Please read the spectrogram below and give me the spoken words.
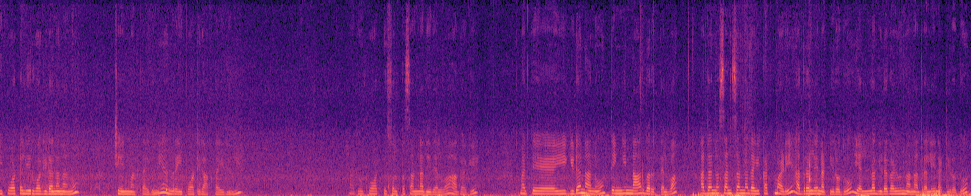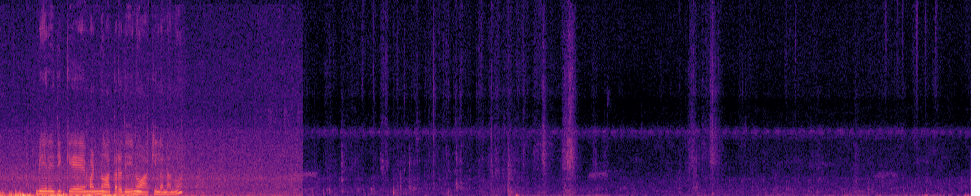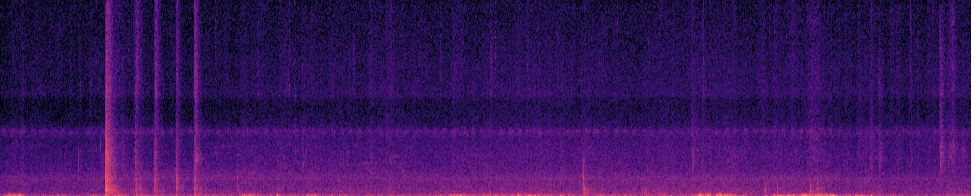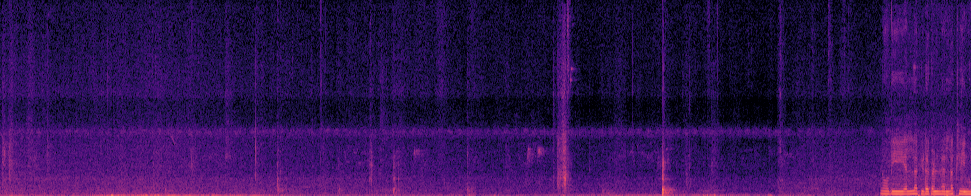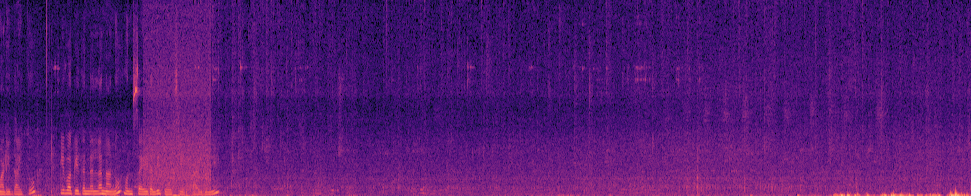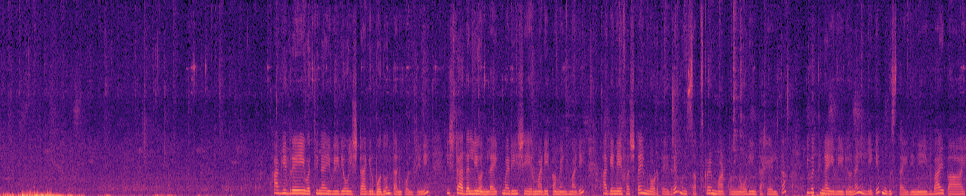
ಈ ಪಾಟಲ್ಲಿರುವ ಗಿಡನ ನಾನು ಚೇಂಜ್ ಮಾಡ್ತಾಯಿದ್ದೀನಿ ಅಂದರೆ ಈ ಪಾಟಿಗೆ ಹಾಕ್ತಾಯಿದ್ದೀನಿ ಅದು ಪಾಟ್ ಸ್ವಲ್ಪ ಸಣ್ಣದಿದೆ ಅಲ್ವಾ? ಹಾಗಾಗಿ. ಮತ್ತು ಈ ಗಿಡ ನಾನು ತೆಂಗಿನ ನಾರು ಬರುತ್ತೆ ಅಲ್ವಾ? ಅದನ್ನು ಸಣ್ಣ ಸಣ್ಣದಾಗಿ ಕಟ್ ಮಾಡಿ ಅದರಲ್ಲೇ ನಟ್ಟಿರೋದು. ಎಲ್ಲ ಗಿಡಗಳನ್ನೂ ನಾನು ಅದರಲ್ಲೇ ನಟ್ಟಿರೋದು. ಬೇರೆ ಇದಕ್ಕೆ ಮಣ್ಣು ಆ ಥರದ್ದೇನೂ ಹಾಕಿಲ್ಲ ನಾನು. ನೋಡಿ ಎಲ್ಲ ಗಿಡಗಳನ್ನೆಲ್ಲ ಕ್ಲೀನ್ ಮಾಡಿದ್ದಾಯಿತು. ಇವಾಗ ಇದನ್ನೆಲ್ಲ ನಾನು ಒಂದು ಸೈಡಲ್ಲಿ ಜೋಡಿಸಿ ಇಡ್ತಾ ಇದ್ದೀನಿ. ಹಾಗಿದ್ರೆ ಇವತ್ತಿನ ಈ ವಿಡಿಯೋ ಇಷ್ಟ ಆಗಿರ್ಬೋದು ಅಂತ ಅಂದ್ಕೊಳ್ತೀನಿ ಇಷ್ಟ ಆದಲ್ಲಿ ಒಂದು ಲೈಕ್ ಮಾಡಿ, ಶೇರ್ ಮಾಡಿ, ಕಮೆಂಟ್ ಮಾಡಿ. ಹಾಗೆಯೇ ಫಸ್ಟ್ ಟೈಮ್ ನೋಡ್ತಾ ಇದ್ದರೆ ಒಂದು ಸಬ್ಸ್ಕ್ರೈಬ್ ಮಾಡ್ಕೊಂಡು ನೋಡಿ ಅಂತ ಹೇಳ್ತಾ ಇವತ್ತಿನ ಈ ವಿಡಿಯೋನ ಇಲ್ಲಿಗೆ ಮುಗಿಸ್ತಾ ಇದ್ದೀನಿ. ಬಾಯ್ ಬಾಯ್.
